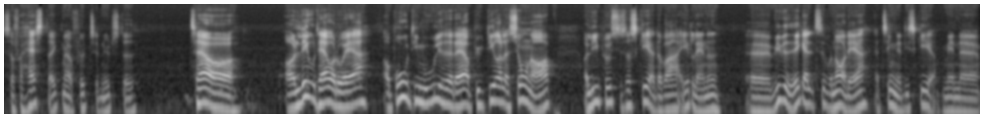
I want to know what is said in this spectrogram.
så forhast dig ikke med at flytte til et nyt sted. Tag og, og lev der, hvor du er, og brug de muligheder, der er, og bygge de relationer op, og lige pludselig så sker der bare et eller andet. Øh, vi ved ikke altid, hvornår det er, at tingene de sker, men, øh,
